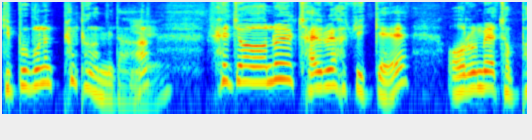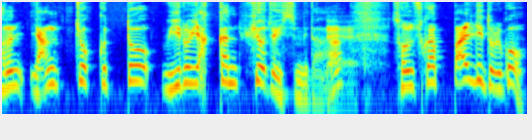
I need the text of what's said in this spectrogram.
뒷부분은 평평합니다. 예. 회전을 자유롭게 할수 있게 얼음에 접하는 양쪽 끝도 위로 약간 휘어져 있습니다. 네. 선수가 빨리 돌고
